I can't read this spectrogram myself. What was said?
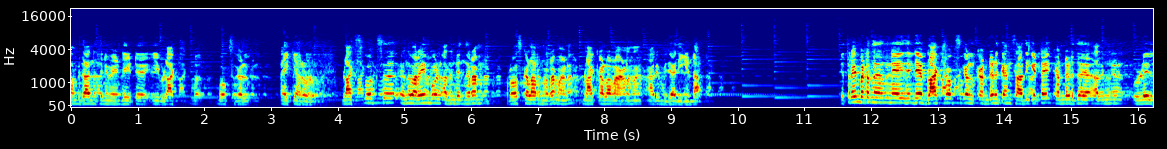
സംവിധാനത്തിന് വേണ്ടിയിട്ട് ഈ ബ്ലാക്ക് ബോക്സുകൾ അയക്കാറുള്ളൂ. ബ്ലാക്ക് ബോക്സ് എന്ന് പറയുമ്പോൾ അതിന്റെ നിറം റോസ് കളർ നിറമാണ്. ബ്ലാക്ക് കളർ ആണെന്ന് ആരും വിചാരിക്കേണ്ട. എത്രയും പെട്ടെന്ന് തന്നെ ഇതിന്റെ ബ്ലാക്ക് ബോക്സുകൾ കണ്ടെടുക്കാൻ സാധിക്കട്ടെ. കണ്ടെടുത്ത് അതിന് ഉള്ളിൽ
